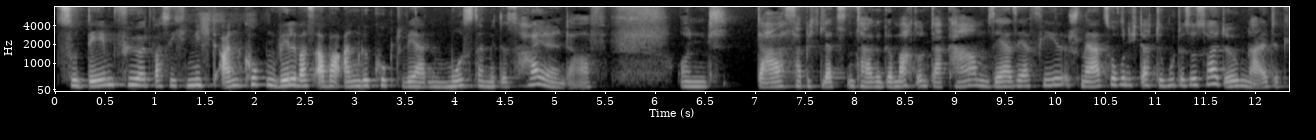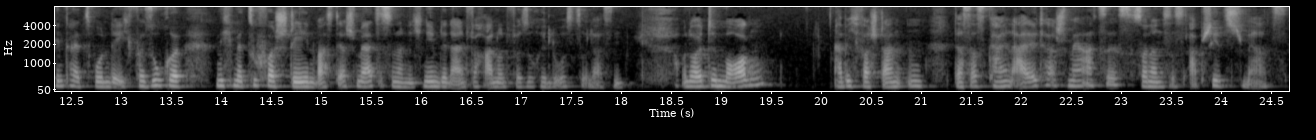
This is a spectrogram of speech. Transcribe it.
zu dem führt, was ich nicht angucken will, was aber angeguckt werden muss, damit es heilen darf. Und das habe ich die letzten Tage gemacht und da kam sehr, sehr viel Schmerz hoch und ich dachte, gut, das ist halt irgendeine alte Kindheitswunde. Ich versuche nicht mehr zu verstehen, was der Schmerz ist, sondern ich nehme den einfach an und versuche ihn loszulassen. Und heute Morgen habe ich verstanden, dass das kein alter Schmerz ist, sondern es ist Abschiedsschmerz.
